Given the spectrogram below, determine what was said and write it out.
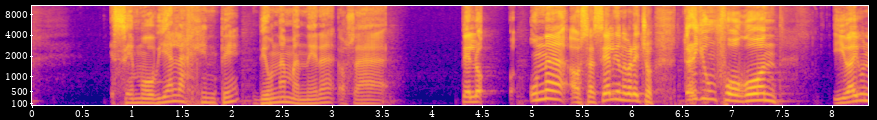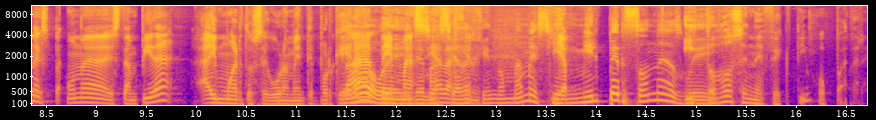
Se movía la gente de una manera, o sea, te lo, una, o sea, si alguien hubiera dicho, trae un fogón y hay una, una estampida, hay muertos seguramente, porque Claro, era demasiada, gente. No mames, Y a- 100 mil personas, Y güey. todos en efectivo, padre.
